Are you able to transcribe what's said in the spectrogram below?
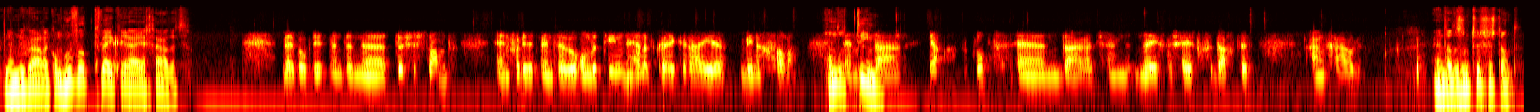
Neem niet kwalijk. Om hoeveel kwekerijen gaat het? We hebben op dit moment een uh, tussenstand. En voor dit moment hebben we 110 hennepkwekerijen binnengevallen. 110? En daar, ja, klopt. En daaruit zijn 79 verdachten aangehouden. En dat is een tussenstand?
